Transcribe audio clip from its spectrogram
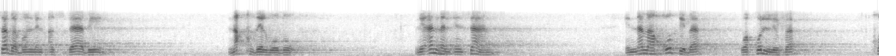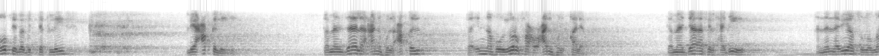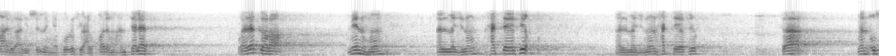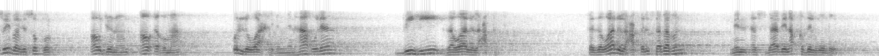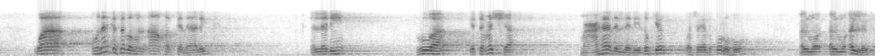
سبب من أسباب نقض الوضوء لأن الإنسان إنما خطب وكلف خطب بالتكليف لعقله فمن زال عنه العقل فإنه يرفع عنه القلم. كما جاء في الحديث أن النبي صلى الله عليه وسلم يقول رفع القلم عن ثلاث وذكر منهم المجنون حتى يفيق المجنون حتى يفيق. فمن أصيب بسكر أو جنون أو إغماء كل واحد من هؤلاء به زوال العقل. فزوال العقل سبب من أسباب نقض الوضوء. وهناك سبب آخر كذلك الذي هو يتمشى مع هذا الذي ذكر وسيذكره المؤلف.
